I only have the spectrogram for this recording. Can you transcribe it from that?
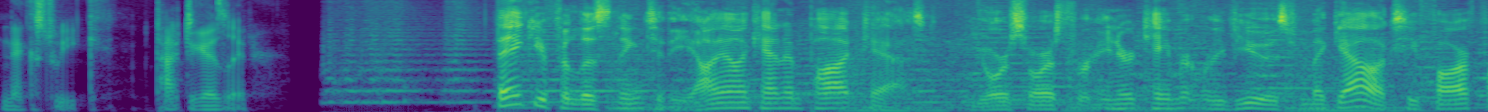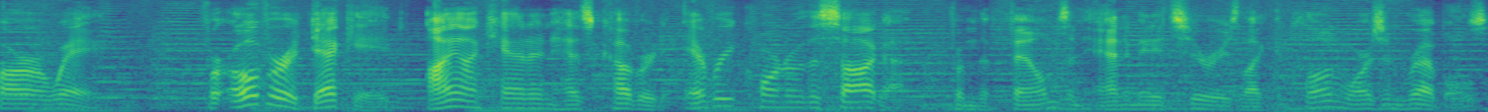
next week. Talk to you guys later. Thank you for listening to the Ion Cannon Podcast, your source for entertainment reviews from a galaxy far, far away. For over a decade, Ion Cannon has covered every corner of the saga, from the films and animated series like The Clone Wars and Rebels,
